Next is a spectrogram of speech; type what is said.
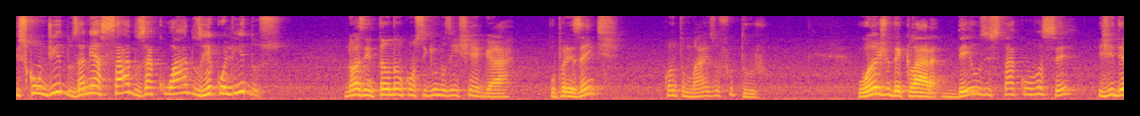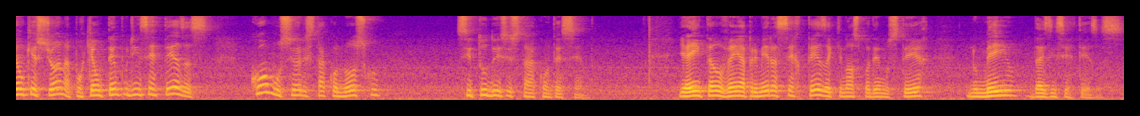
escondidos, ameaçados, acuados, recolhidos. Nós então não conseguimos enxergar o presente, quanto mais o futuro. O anjo declara: Deus está com você. E Gideão questiona, porque é um tempo de incertezas. Como o Senhor está conosco se tudo isso está acontecendo? E aí então vem a primeira certeza que nós podemos ter no meio das incertezas.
